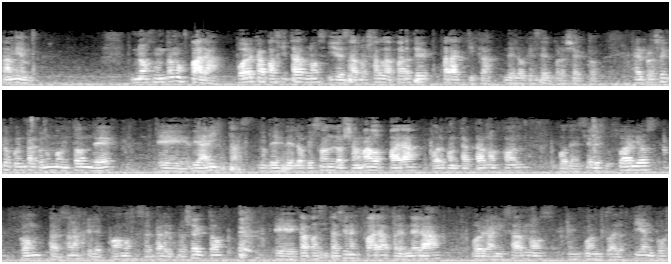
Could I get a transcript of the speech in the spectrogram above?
también nos juntamos para poder capacitarnos y desarrollar la parte práctica de lo que es el proyecto. El proyecto cuenta con un montón de, eh, de aristas, desde lo que son los llamados para poder contactarnos con potenciales usuarios, con personas que les podamos acercar el proyecto, eh, capacitaciones para aprender a organizarnos en cuanto a los tiempos,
